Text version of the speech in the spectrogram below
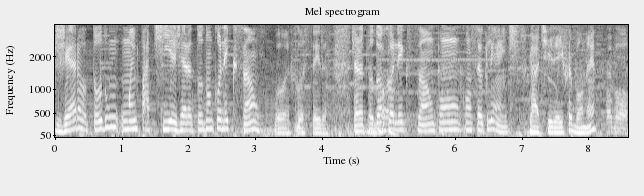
gera toda um, uma empatia, gera toda uma conexão. Boa, gostei dessa. Gera toda uma conexão com o seu cliente. Esse gatilho aí foi bom, né? Foi bom.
